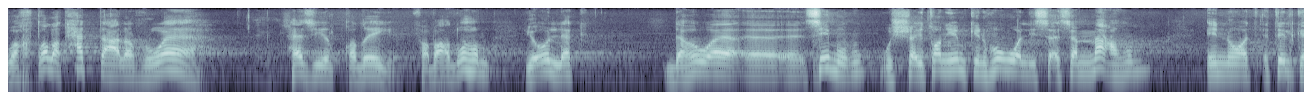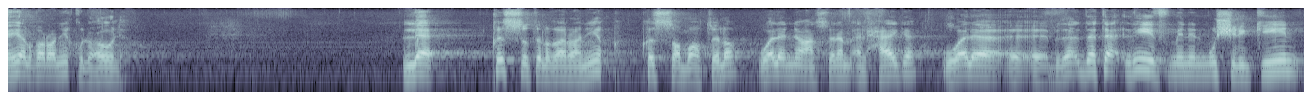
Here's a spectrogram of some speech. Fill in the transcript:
واختلط حتى على الرواة هذه القضية. فبعضهم يقول لك ده هو آه، سمعوا والشيطان يمكن هو اللي سمعهم. إنه تلك هي الغرانيق العلا لا قصة الغرانيق قصة باطلة ولا النبي عليه السلام قال حاجة ولا آه، آه، ده تأليف من المشركين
